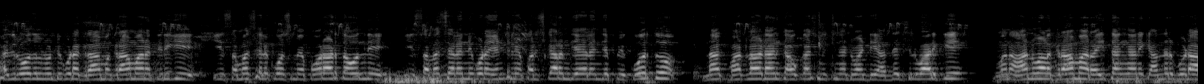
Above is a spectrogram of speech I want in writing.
పది రోజుల నుండి కూడా గ్రామ గ్రామాన తిరిగి ఈ సమస్యల కోసమే పోరాడుతూ ఉంది. ఈ సమస్యలన్నీ కూడా వెంటనే పరిష్కారం చేయాలని చెప్పి కోరుతూ నాకు మాట్లాడడానికి అవకాశం ఇచ్చినటువంటి అధ్యక్షుల వారికి మన ఆనవాళ్ళ గ్రామ రైతాంగానికి అందరూ కూడా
